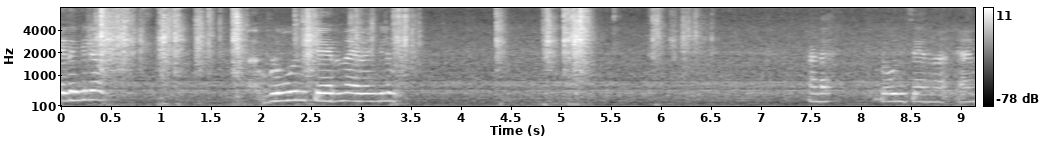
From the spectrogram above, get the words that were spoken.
ഏതെങ്കിലും ബ്ലൂവിൽ ചേരുന്ന ഏതെങ്കിലും അവിടെ ബ്ലൂവിൽ ചേരുന്ന ഞാൻ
